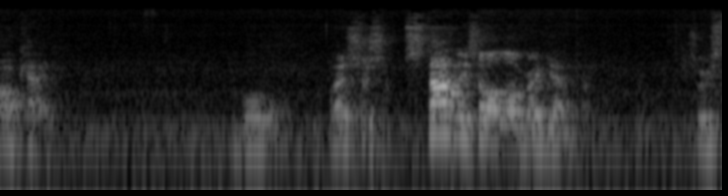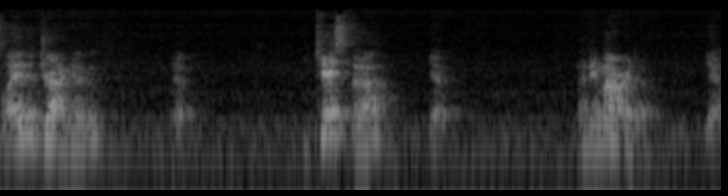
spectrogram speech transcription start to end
Okay. Well, let's just start this all over again. So he slayed a dragon. Yep. He kissed her. Yep. Then he married her. Yeah.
